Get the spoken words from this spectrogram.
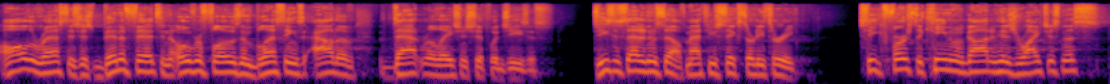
All the rest is just benefits and overflows and blessings out of that relationship with Jesus. Jesus said it himself, Matthew 6 33. Seek first the kingdom of God and his righteousness,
